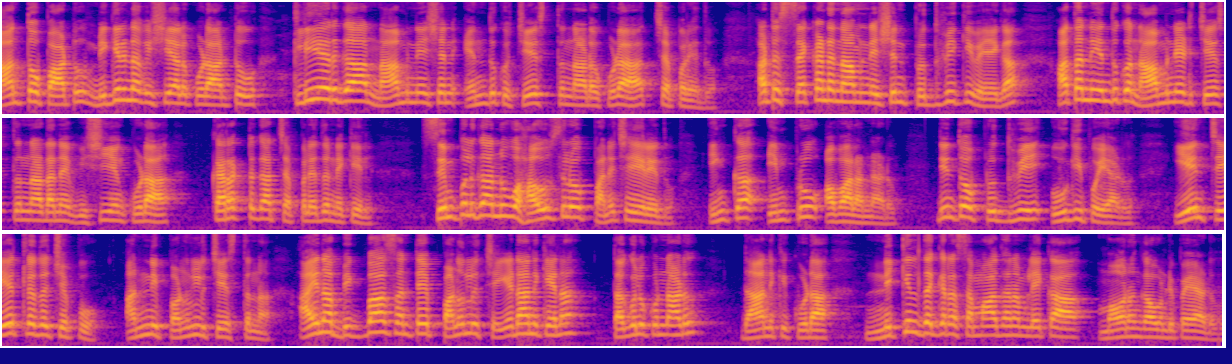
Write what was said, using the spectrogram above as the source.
దాంతో పాటు మిగిలిన విషయాలు కూడా అంటూ క్లియర్గా నామినేషన్ ఎందుకు చేస్తున్నాడో కూడా చెప్పలేదు. అటు సెకండ్ నామినేషన్ పృథ్వీకి వేయగా అతన్ని ఎందుకు నామినేట్ చేస్తున్నాడనే విషయం కూడా కరెక్ట్గా చెప్పలేదు నిఖిల్. సింపుల్గా నువ్వు హౌస్లో పని చేయలేదు ఇంకా ఇంప్రూవ్ అవ్వాలన్నాడు. దీంతో పృథ్వీ ఊగిపోయాడు. ఏం చేయట్లేదో చెప్పు అన్ని పనులు చేస్తున్నా. అయినా బిగ్ బాస్ అంటే పనులు చేయడానికేనా? తగులుకున్నాడు. దానికి కూడా నిఖిల్ దగ్గర సమాధానం లేక మౌనంగా ఉండిపోయాడు.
